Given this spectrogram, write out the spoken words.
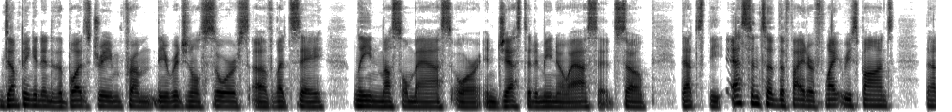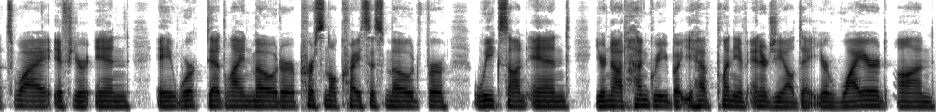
dumping it into the bloodstream from the original source of, let's say, lean muscle mass or ingested amino acids. So that's the essence of the fight or flight response. That's why if you're in a work deadline mode or personal crisis mode for weeks on end, you're not hungry, but you have plenty of energy all day. You're wired on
